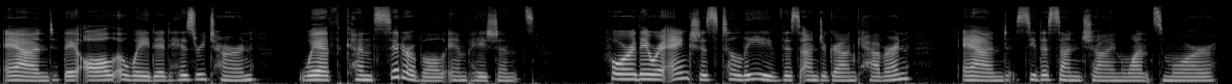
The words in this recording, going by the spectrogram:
and they all awaited his return with considerable impatience, for they were anxious to leave this underground cavern and see the sunshine once more.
